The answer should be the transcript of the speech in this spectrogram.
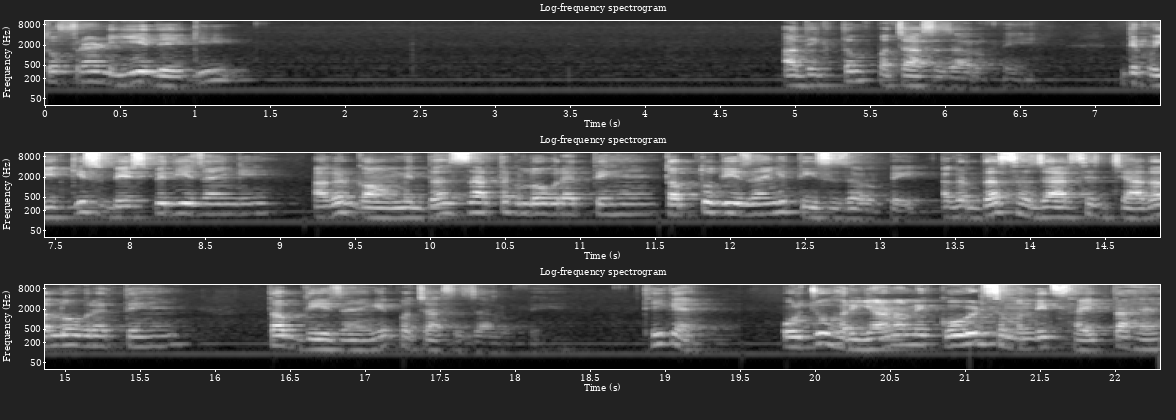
तो फ्रेंड, ये देगी अधिकतम पचास हज़ार रुपये देखो, ये किस बेस पे दिए जाएँगे? अगर गाँव में दस हज़ार तक लोग रहते हैं, तब तो दिए जाएँगे तीस हज़ार रुपये अगर दस हज़ार से ज़्यादा लोग रहते हैं, तब दिए जाएँगे पचास हज़ार रुपये ठीक है? और जो हरियाणा में कोविड संबंधित सहायता है,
